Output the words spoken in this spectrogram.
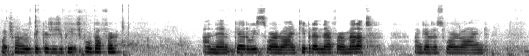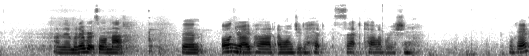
Which one of those beakers is your pH 4 buffer? And then give it a wee swirl around. Keep it in there for a minute and give it a swirl around. And then whenever it's on that, then on your iPad, I want you to hit set calibration. Okay,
